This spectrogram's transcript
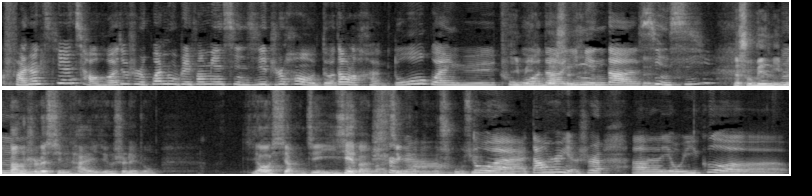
反正机缘巧合，就是关注这方面信息之后，得到了很多关于出国的移民的信息。那说明你们当嗯时的心态已经是那种，要想尽一切办法，尽可能样，出去。对，当时也是，呃，有一个，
